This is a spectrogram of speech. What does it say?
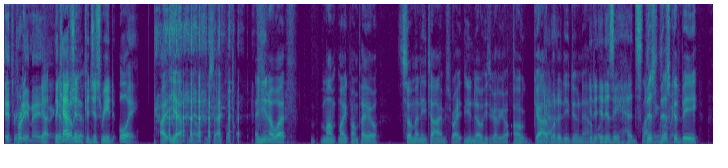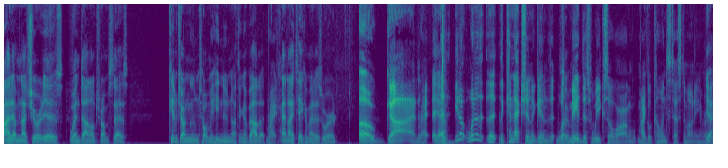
It's pretty amazing. yeah, the It caption really could just read "Oi." I, yeah, no, exactly. and you know what, Mom, Mike Pompeo, so many times, right? You know he's got to go. Oh God, Yeah. what did he do now? It, it is a head slap. this this moment. could be. I'm not sure it is when Donald Trump says, "Kim Jong Un told me he knew nothing about it," Right. And I take him at his word. Oh God. Right. Yeah. And, and, you know, what the, the the connection again? That what So- made this week so long? Michael Cohen's testimony. Right? Yeah.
